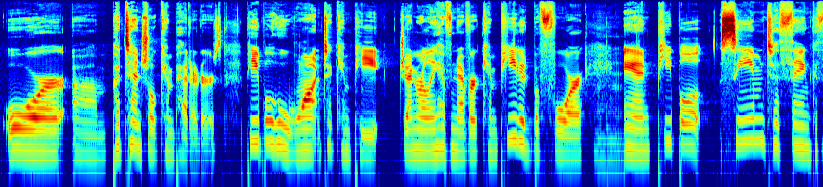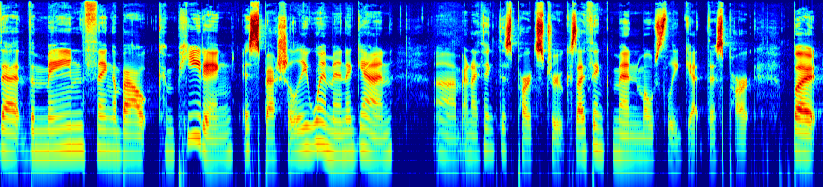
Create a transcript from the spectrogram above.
or um, potential competitors. People who want to compete generally have never competed before, and people seem to think that the main thing about competing, especially women, again, um, and I think this part's true because I think men mostly get this part, but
